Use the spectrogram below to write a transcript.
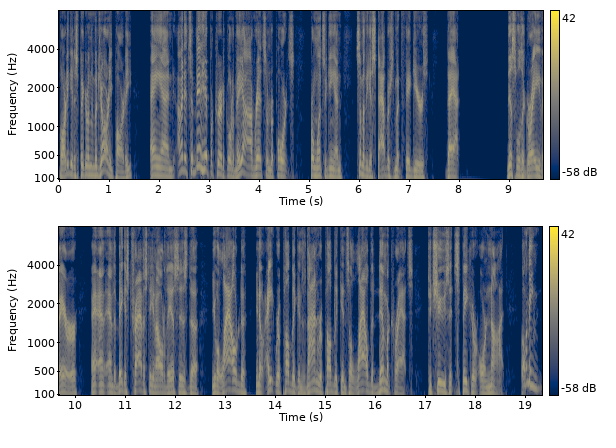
party, get a speaker from the majority party. And I mean, it's a bit hypocritical to me. I read some reports from, once again, some of the establishment figures that this was a grave error. And, and the biggest travesty in all of this is the you allowed, you know, eight Republicans, nine Republicans allowed the Democrats to choose its speaker or not. Well, I mean,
